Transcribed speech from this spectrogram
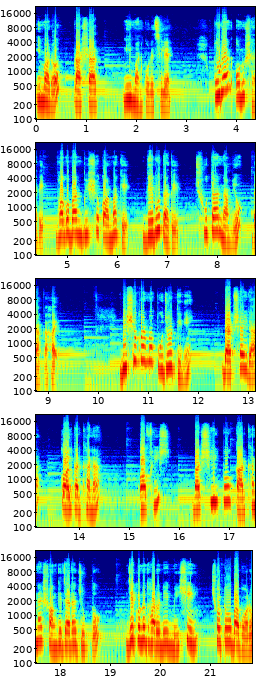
ইমারত, প্রাসাদ নির্মাণ করেছিলেন। পুরাণ অনুসারে ভগবান বিশ্বকর্মাকে দেবতাদের ছুতার নামেও ডাকা হয়। বিশ্বকর্মা পুজোর দিনে ব্যবসায়ীরা কলকারখানা, অফিস বা শিল্প কারখানার সঙ্গে যারা যুক্ত যে কোনো ধরনের মেশিন, ছোট বা বড়,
